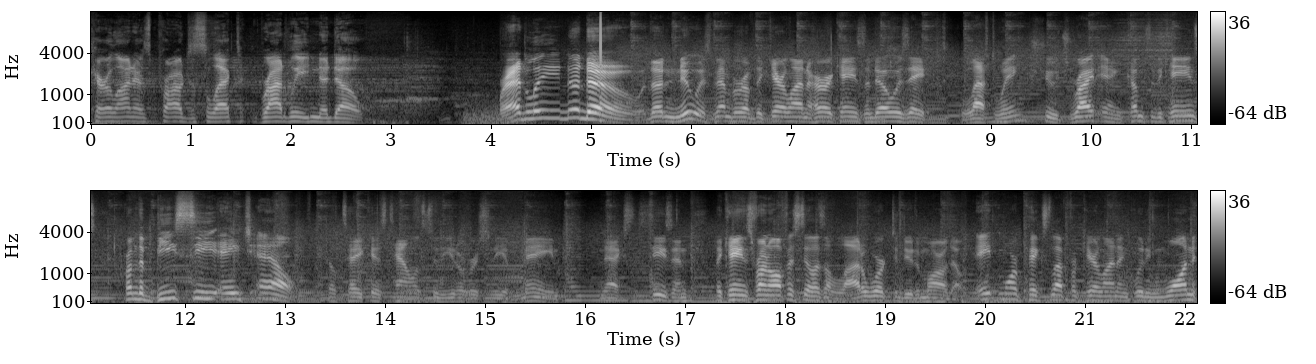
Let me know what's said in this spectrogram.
Carolina is proud to select Bradley Nadeau. Bradley Nadeau, the newest member of the Carolina Hurricanes. Nadeau is a left wing, shoots right, and comes to the Canes from the BCHL. He'll take his talents to the University of Maine next season. The Canes front office still has a lot of work to do tomorrow, though. Eight more picks left for Carolina, including one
